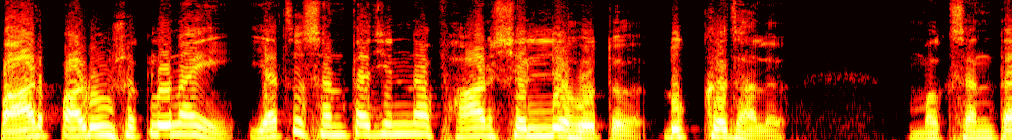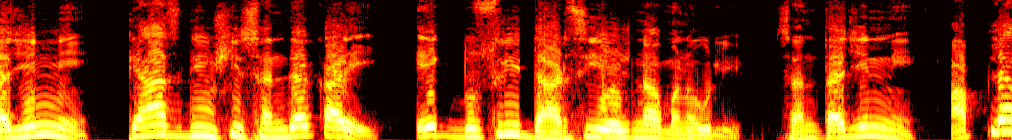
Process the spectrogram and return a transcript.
पार पाडू शकलो नाही याचं संताजींना फार शल्य होतं दुःख झालं. मग संताजींनी त्याच दिवशी संध्याकाळी एक दुसरी धाडसी योजना बनवली. संताजींनी आपल्या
